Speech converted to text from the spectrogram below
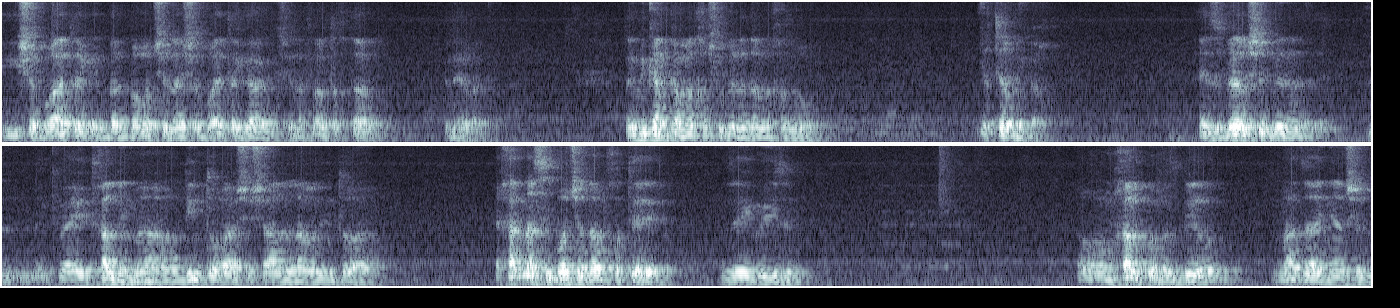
היא שברה את, בהדברות שלה, שברה את הגג שנפל תחתיו ונהרג. ומכאן כמה חשוב בן אדם לחברו. יותר מכך, ההסבר שבין... כבר התחלנו עם הדין תורה, ששאלנו למה דין תורה. אחת מהסיבות שאדם חוטא זה אגואיזם. הרמח"ל פה מסביר מה זה העניין של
